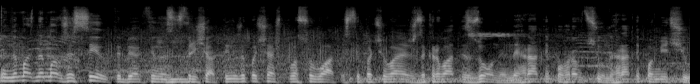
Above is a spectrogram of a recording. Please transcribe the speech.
Нема, нема вже сил тебе активно зустрічати. Ти вже починаєш пласуватись, ти почуваєш закривати зони, не грати по гравцю, не грати по м'ячу.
